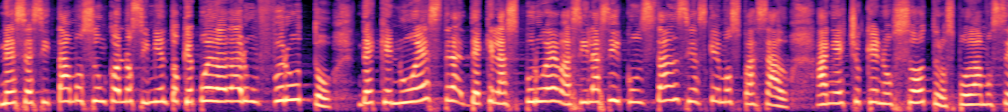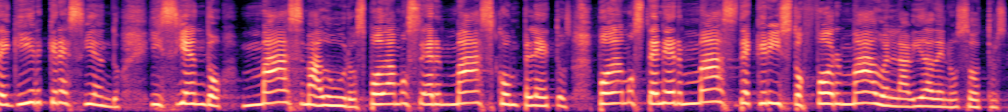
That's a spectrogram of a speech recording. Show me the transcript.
necesitamos un conocimiento que pueda dar un fruto de que nuestra, de que las pruebas y las circunstancias que hemos pasado han hecho que nosotros podamos seguir creciendo y siendo más maduros, podamos ser más completos, podamos tener más de Cristo formado en la vida de nosotros.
